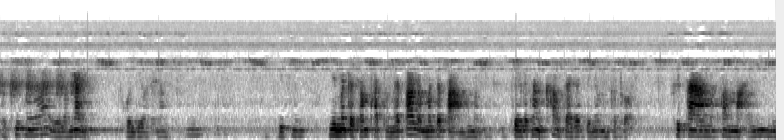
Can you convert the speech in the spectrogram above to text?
อดคิดไม่ได้เวลานั่งคนเดียวนั่งจิตยิ่งมันจะสัมผัสตรงไหนป้าแบบมันจะตามของมันจนกระทั่งเข้าใจแล้วเห็นว่ามันก็ปล่อย คือตามความหมายนี่มี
